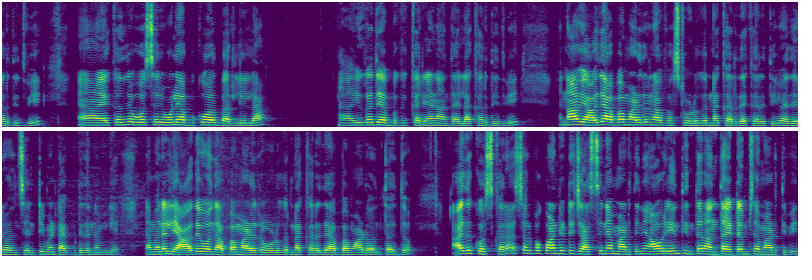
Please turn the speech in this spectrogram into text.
ಕರೆದಿದ್ವಿ. ಯಾಕಂದರೆ ಹೋದ ಸರಿ ಹೋಳಿ ಹಬ್ಬಕ್ಕೂ ಅವ್ರು ಬರಲಿಲ್ಲ. ಯುಗಾದಿ ಹಬ್ಬಕ್ಕೆ ಕರೆಯೋಣ ಅಂತ ಎಲ್ಲ ಕರೆದಿದ್ವಿ. ನಾವು ಯಾವುದೇ ಹಬ್ಬ ಮಾಡಿದ್ರೆ ನಾವು ಫಸ್ಟ್ ಹುಡುಗರನ್ನ ಕರೆದೇ ಕರಿತೀವಿ. ಅದೇನೋ ಒಂದು ಸೆಂಟಿಮೆಂಟ್ ಆಗಿಬಿಟ್ಟಿದೆ ನಮಗೆ. ನಮ್ಮ ಮನೇಲಿ ಯಾವುದೇ ಒಂದು ಹಬ್ಬ ಮಾಡಿದ್ರೆ ಹುಡುಗರನ್ನ ಕರೆದೇ ಹಬ್ಬ ಮಾಡುವಂಥದ್ದು. ಅದಕ್ಕೋಸ್ಕರ ಸ್ವಲ್ಪ ಕ್ವಾಂಟಿಟಿ ಜಾಸ್ತಿನೇ ಮಾಡ್ತೀನಿ. ಅವ್ರು ಏನು ತಿಂತಾರೋ ಅಂಥ ಐಟಮ್ಸೇ ಮಾಡ್ತೀವಿ.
